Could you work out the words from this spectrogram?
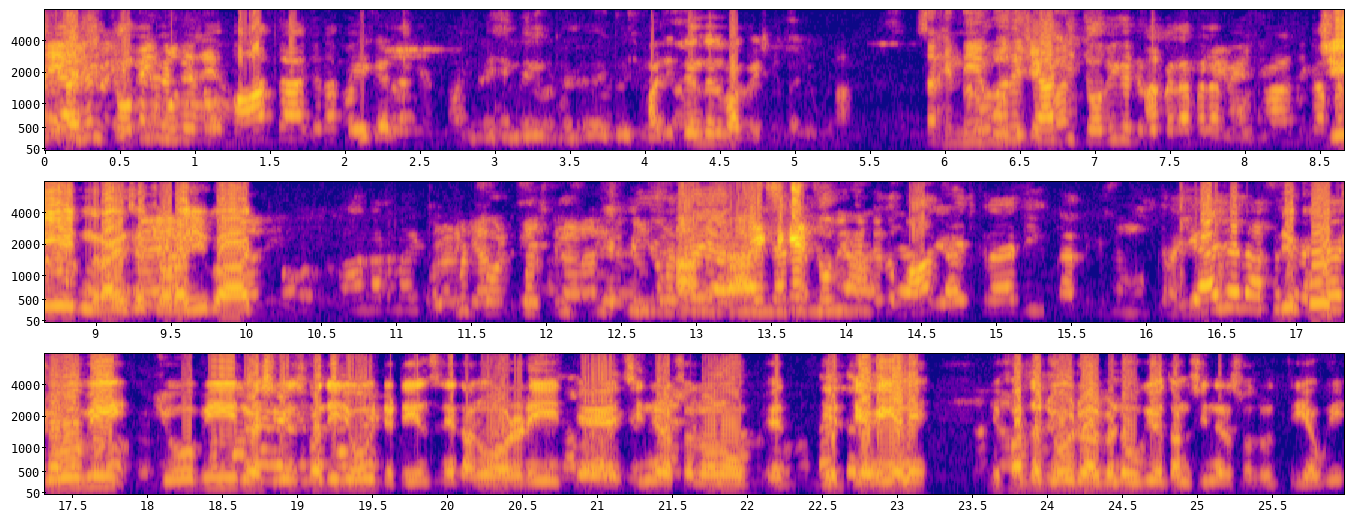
ਕਿਹਾ ਜੀ 24 ਮੁੱਦੇ ਤੋਂ ਬਾਅਦ ਦਾ ਜਿਹੜਾ ਪੇਸ਼ ਕੀਤਾ ਹਾਂਜੀ। 3 ਦਿਨ ਬਾਅਦ ਪੇਸ਼ ਕੀਤਾ ਜਾਊਗਾ ਸਰ ਹਿੰਦੀ ਬੋਲਦੇ ਜੀ ਘੰਟੇ ਤੋਂ ਪਹਿਲਾਂ ਜੀ ਨਾਰਾਇਣ ਸਿੰਘ ਚੌੜਾ ਜੀ ਕੋ ਦੇਖੋ ਜੋ ਵੀ ਜੋ ਵੀ ਇਨਵੈਸਟੀਗੇਸ਼ਨ ਸੰਬੰਧੀ ਜੋ ਡਿਟੇਲਸ ਨੇ ਤੁਹਾਨੂੰ ਆਲਰੇਡੀ ਸੀਨੀਅਰ ਅਫਸਰ ਵੱਲੋਂ ਦਿੱਤੀਆਂ ਗਈਆਂ ਨੇ ਜੇ ਫਰਦਰ ਜੋ ਡਿਵੈਲਪਮੈਂਟ ਹੋਊਗੀ ਉਹ ਤੁਹਾਨੂੰ ਸੀਨੀਅਰ ਅਫਸਰ ਵੱਲੋਂ ਦਿੱਤੀ ਜਾਊਗੀ।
